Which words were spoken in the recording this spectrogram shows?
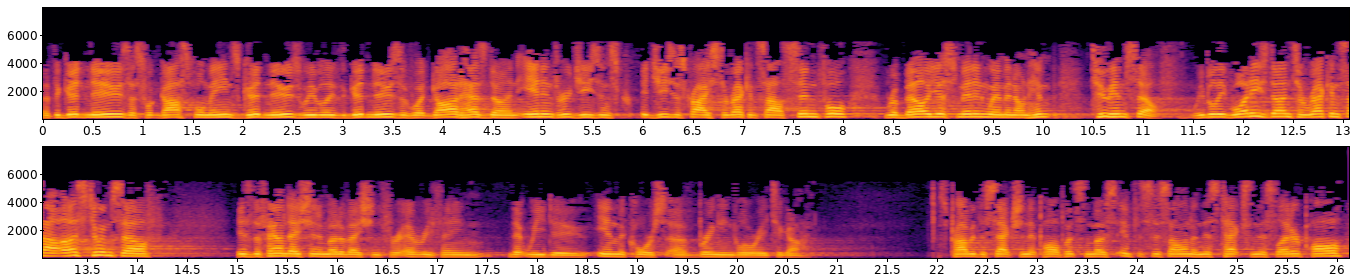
that the good news, that's what gospel means, good news. We believe the good news of what God has done in and through Jesus, Jesus Christ to reconcile sinful, rebellious men and women on him, to himself. We believe what He's done to reconcile us to Himself is the foundation and motivation for everything that we do in the course of bringing glory to God. It's probably the section that Paul puts the most emphasis on in this text in this letter. Paul,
